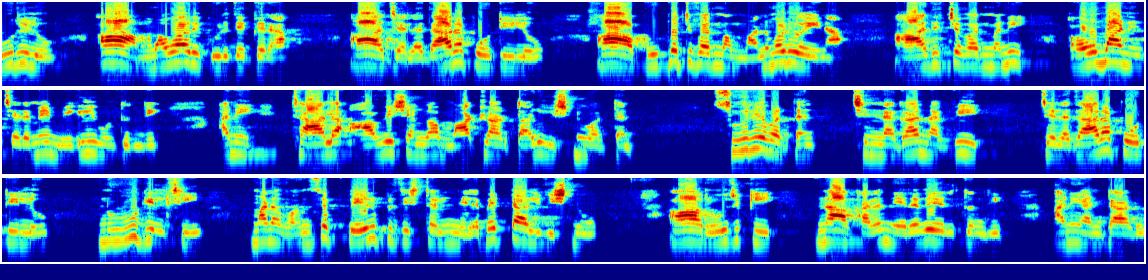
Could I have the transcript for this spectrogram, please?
ఊరిలో ఆ అమ్మవారి గుడి దగ్గర ఆ జలధార పోటీలో ఆ భూపతివర్మ మనవడు అయిన ఆదిత్యవర్మని అవమానించడమే మిగిలి ఉంటుంది అని చాలా ఆవేశంగా మాట్లాడతాడు విష్ణువర్ధన్. సూర్యవర్ధన్ చిన్నగా నవ్వి జలధార పోటీలో నువ్వు గెలిచి మన వంశ పేరు ప్రతిష్టలు నిలబెట్టాలి విష్ణు. ఆ రోజుకి నా కళ నెరవేరుతుంది అని అంటాడు.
